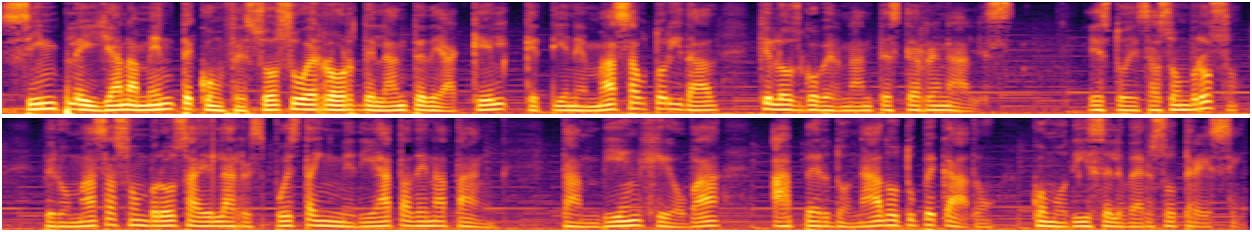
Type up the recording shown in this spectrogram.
Simple y llanamente confesó su error delante de aquel que tiene más autoridad que los gobernantes terrenales. Esto es asombroso, pero más asombrosa es la respuesta inmediata de Natán. También Jehová ha perdonado tu pecado, como dice el verso 13.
